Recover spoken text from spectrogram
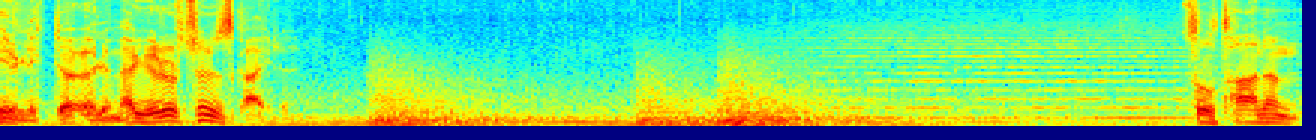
...birlikte ölüme yürürsünüz gayrı. Sultanın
